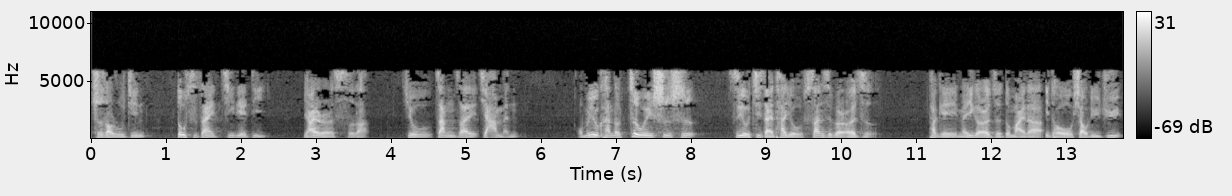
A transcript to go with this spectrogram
直到如今都是在基列地。雅尔死了，就葬在家门。我们又看到这位士师，只有记载他有三十个儿子，他给每一个儿子都买了一头小驴驹，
